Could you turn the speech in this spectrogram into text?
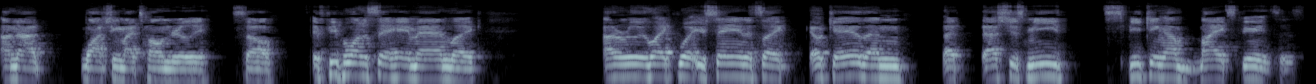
I'm not watching my tone really. So if people want to say, hey man, like I don't really like what you're saying, it's like, okay, then that that's just me speaking on my experiences.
